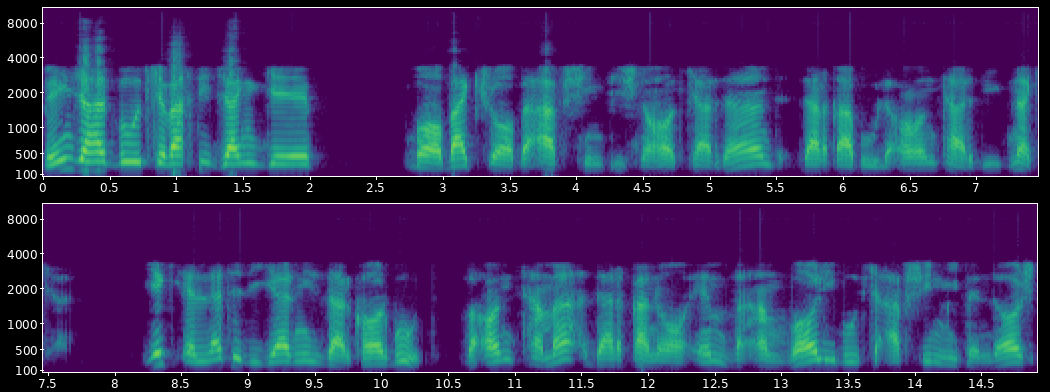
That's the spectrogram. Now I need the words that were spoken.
به این جهت بود که وقتی جنگ بابک را به افشین پیشنهاد کردند در قبول آن تردید نکرد. یک علت دیگر نیز در کار بود و آن طمع در قنائم و اموالی بود که افشین میپنداشت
